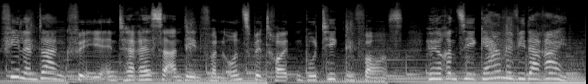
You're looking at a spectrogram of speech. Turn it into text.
Vielen Dank für Ihr Interesse an den von uns betreuten Boutiquenfonds. Hören Sie gerne wieder rein.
